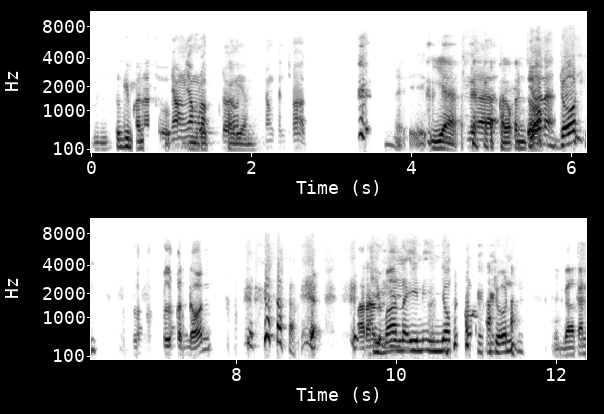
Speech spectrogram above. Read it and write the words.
Hmm, Itu gimana tuh Yang- yang lockdown. kalian? Yang kencot. Eh, Iya, Nggak. Tegal kencot. Gimana? Lockdown. Lockdown. Parah lu, Gimana Gi. ini inyok John? Enggak kan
